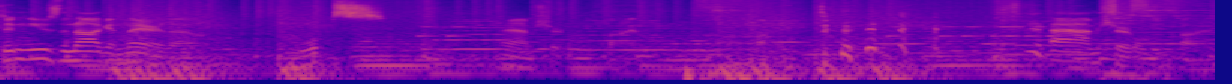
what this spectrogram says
Didn't use the noggin there, though. Whoops. I'm sure it'll be fine. Fine. I'm sure it'll be fine.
